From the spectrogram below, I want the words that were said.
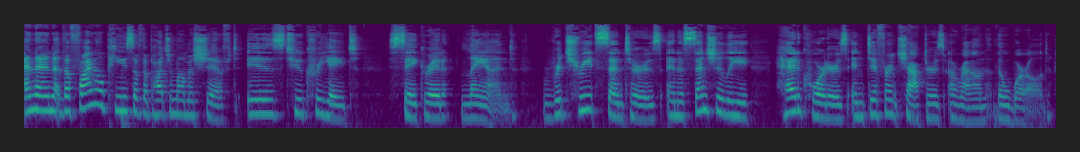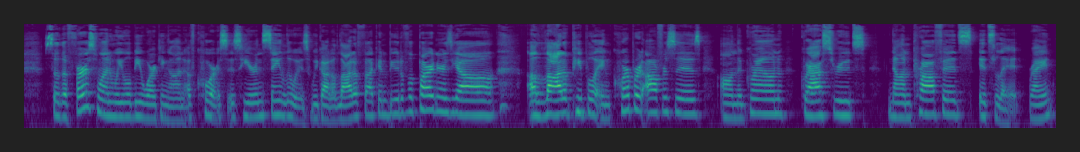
And then the final piece of the Pachamama shift is to create sacred land, retreat centers, and essentially headquarters in different chapters around the world. So the first one we will be working on, of course, is here in St. Louis. We got a lot of fucking beautiful partners, y'all. A lot of people in corporate offices, on the ground, grassroots, nonprofits. It's lit, right?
